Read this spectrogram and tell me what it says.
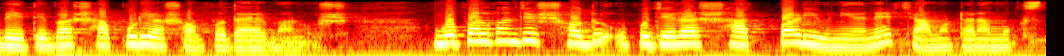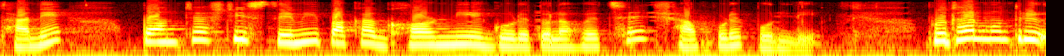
বেদে বা সাপুরিয়া সম্প্রদায়ের মানুষ। গোপালগঞ্জের সদর উপজেলার সাতপাড় ইউনিয়নের চামটা নামক স্থানে পঞ্চাশটি সেমি পাকা ঘর নিয়ে গড়ে তোলা হয়েছে সাপুড়ে পল্লী। প্রধানমন্ত্রীর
